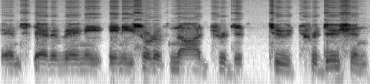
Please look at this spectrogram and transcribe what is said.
instead of any any sort of nod to tradition.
